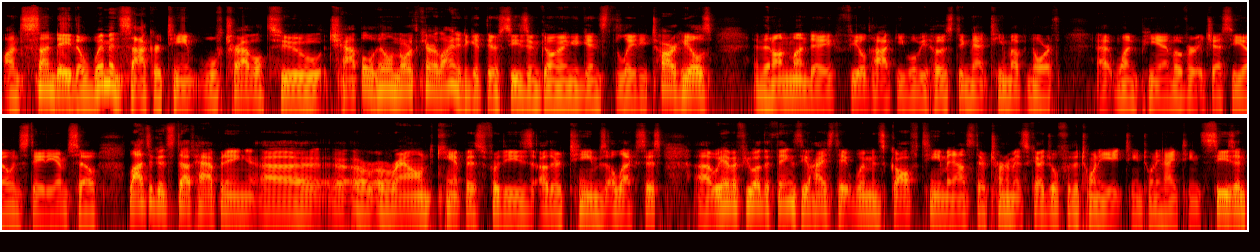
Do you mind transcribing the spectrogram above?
On Sunday, the women's soccer team will travel to Chapel Hill, North Carolina to get their season going against the Lady Tar Heels. And then on Monday, field hockey will be hosting that team up north at 1 p.m. over at Jesse Owens Stadium. So lots of good stuff happening uh, around campus for these other teams. Alexis, uh, we have a few other things. The Ohio State women's golf team announced their tournament schedule for the 2018-2019 season.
